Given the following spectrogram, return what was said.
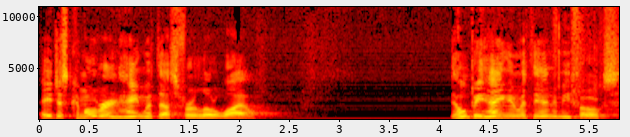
Hey, just come over and hang with us for a little while. Don't be hanging with the enemy, folks.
